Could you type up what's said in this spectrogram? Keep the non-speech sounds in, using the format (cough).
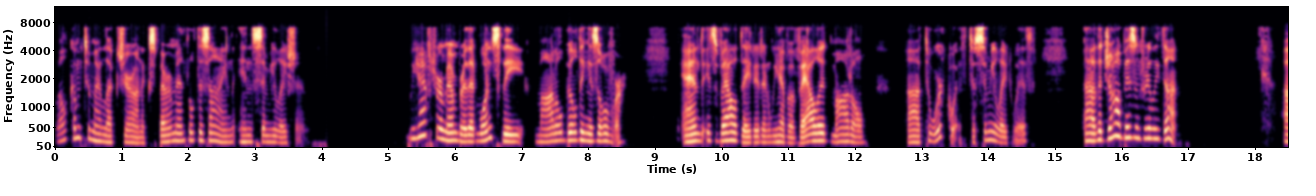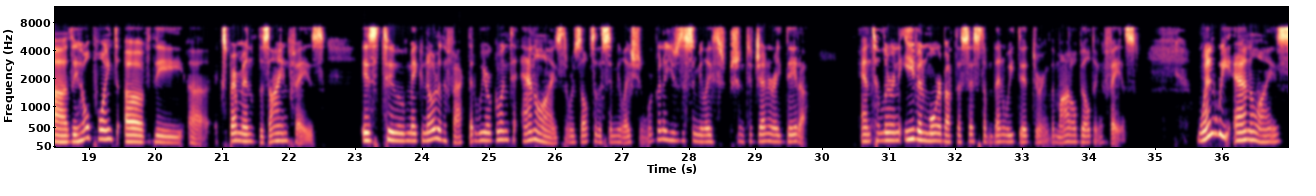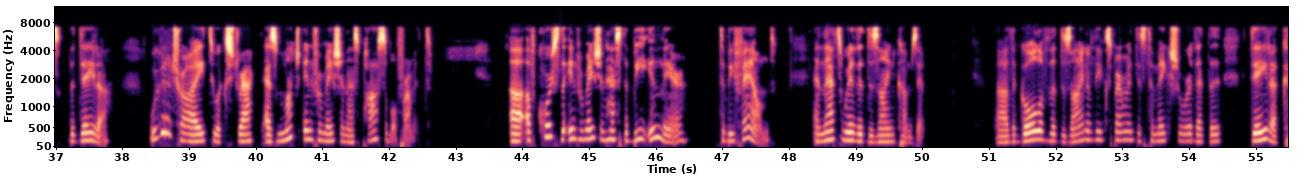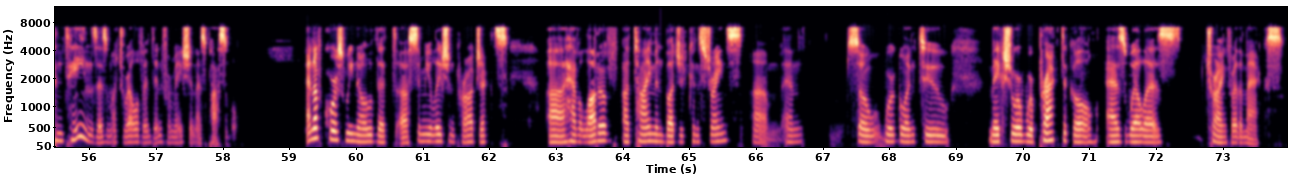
Welcome to my lecture on experimental design in simulation. We have to remember that once the model building is over and it's validated and we have a valid model uh, to work with, to simulate with, uh, the job isn't really done. Uh, the whole point of the uh, experimental design phase is to make note of the fact that we are going to analyze the results of the simulation. We're going to use the simulation to generate data and to learn even more about the system than we did during the model building phase. When we analyze the data, we're going to try to extract as much information as possible from it. Uh, of course, the information has to be in there to be found, and that's where the design comes in. Uh, the goal of the design of the experiment is to make sure that the data contains as much relevant information as possible. And of course, we know that uh, simulation projects uh, have a lot of uh, time and budget constraints. Um, and so we're going to make sure we're practical as well as trying for the max.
